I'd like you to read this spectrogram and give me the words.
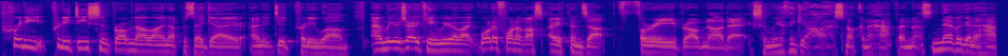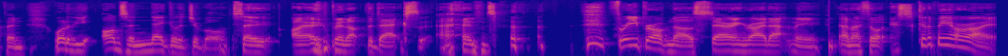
pretty pretty decent Brobnar lineup as they go, and it did pretty well. And we were joking, we were like, what if one of us opens up three Brobnar decks? And we were thinking, oh, that's not going to happen. That's never going to happen. What are the odds are negligible. So I open up the decks and. three Brobnars staring right at me, and I thought it's going to be all right.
